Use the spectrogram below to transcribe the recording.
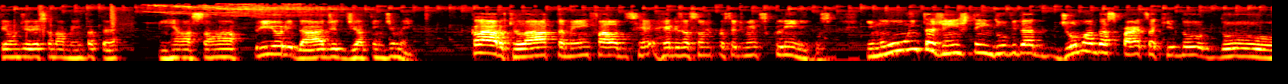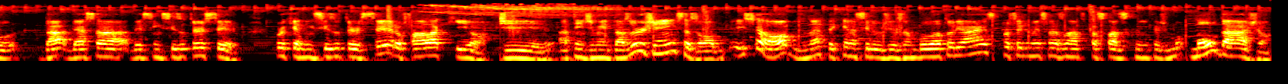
ter um direcionamento até em relação à prioridade de atendimento. Claro que lá também fala de realização de procedimentos clínicos. E muita gente tem dúvida de uma das partes aqui do, do da, dessa, desse inciso terceiro porque no inciso terceiro fala aqui, ó, de atendimento das urgências, óbvio, isso é óbvio, né? Pequenas cirurgias ambulatoriais, procedimentos relacionados com as fases clínicas de moldagem, ó.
